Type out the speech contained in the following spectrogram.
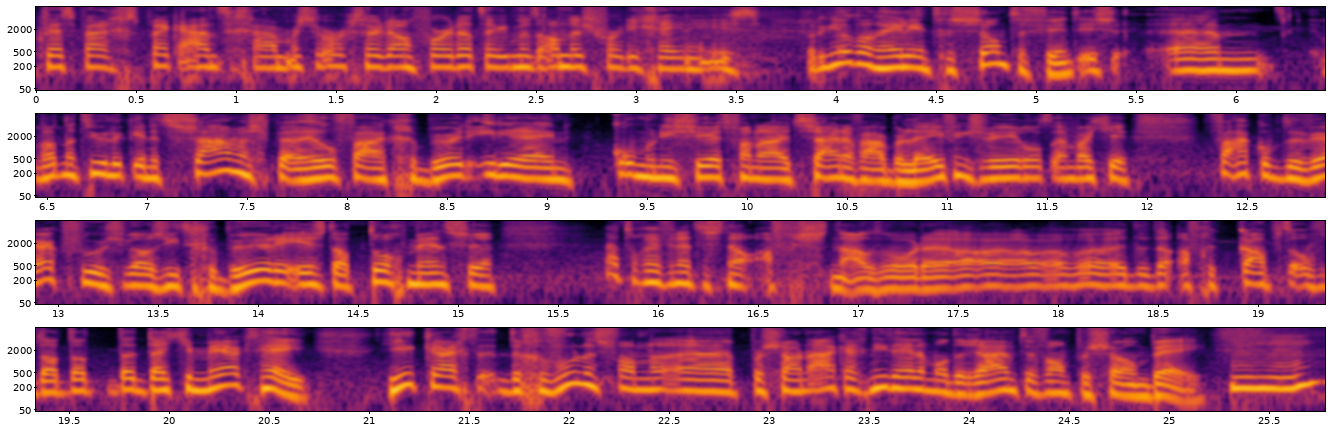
kwetsbare gesprek aan te gaan. Maar zorg er dan voor dat er iemand anders voor diegene is. Wat ik nu ook wel een hele interessante vind, is um, wat natuurlijk in het samenspel heel vaak gebeurt. Iedereen communiceert vanuit zijn of haar belevingswereld. En wat je vaak op de werkvloer wel ziet gebeuren, is dat toch mensen ja, toch even net te snel afgesnauwd worden, afgekapt. Of dat, dat, dat, dat je merkt, hé, hey, hier krijgt de gevoelens van uh, persoon A krijgt niet helemaal de ruimte van persoon B. Mm -hmm.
